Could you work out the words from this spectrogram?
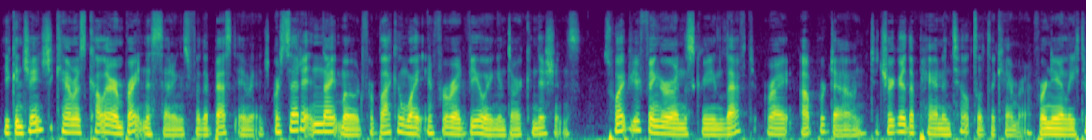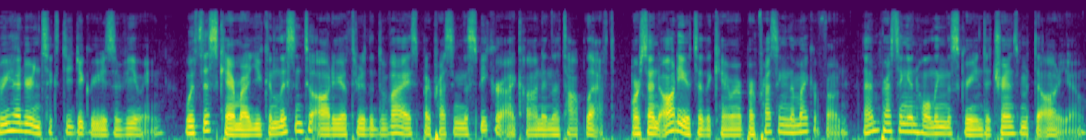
You can change the camera's color and brightness settings for the best image, or set it in night mode for black and white infrared viewing in dark conditions. Swipe your finger on the screen left, right, up, or down to trigger the pan and tilt of the camera for nearly 360 degrees of viewing. With this camera, you can listen to audio through the device by pressing the speaker icon in the top left, or send audio to the camera by pressing the microphone, then pressing and holding the screen to transmit the audio.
